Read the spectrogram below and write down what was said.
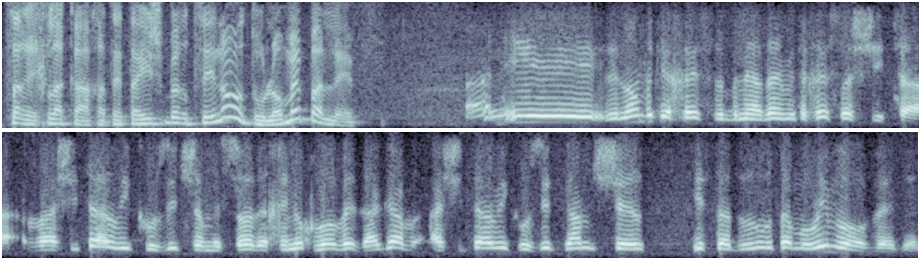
צריך לקחת את האיש ברצינות, הוא לא מבלף. אני לא מתייחס לבני אדם, אני מתייחס לשיטה, והשיטה הריכוזית של משרד החינוך לא עובדת. אגב, השיטה הריכוזית גם של הסתדרות המורים לא עובדת.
